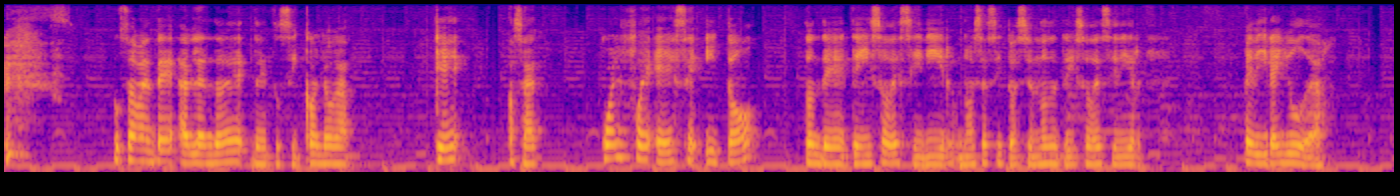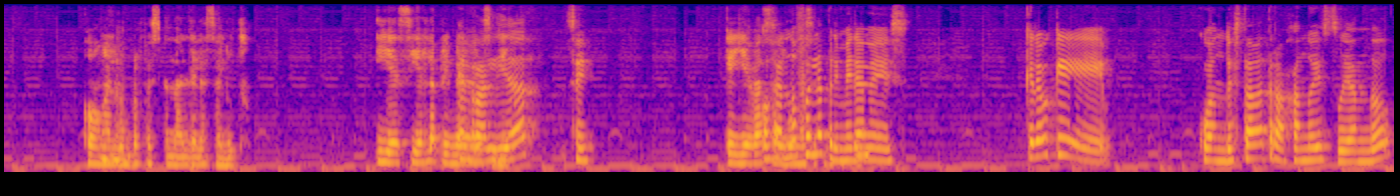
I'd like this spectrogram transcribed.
Justamente hablando de, de tu psicóloga, ¿qué o sea, ¿cuál fue ese hito donde te hizo decidir, no esa situación donde te hizo decidir pedir ayuda con algún profesional de la salud? Y si es la primera vez. En realidad, sí. Que llevas. O sea, no fue la primera vez. Creo que cuando estaba trabajando y estudiando,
